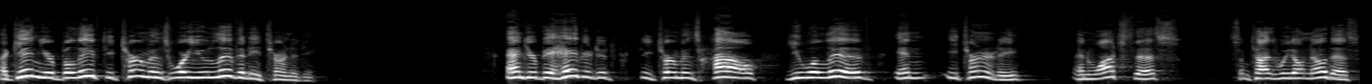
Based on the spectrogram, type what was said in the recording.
Again, your belief determines where you live in eternity. And your behavior de- determines how you will live in eternity. And watch this. Sometimes we don't know this,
